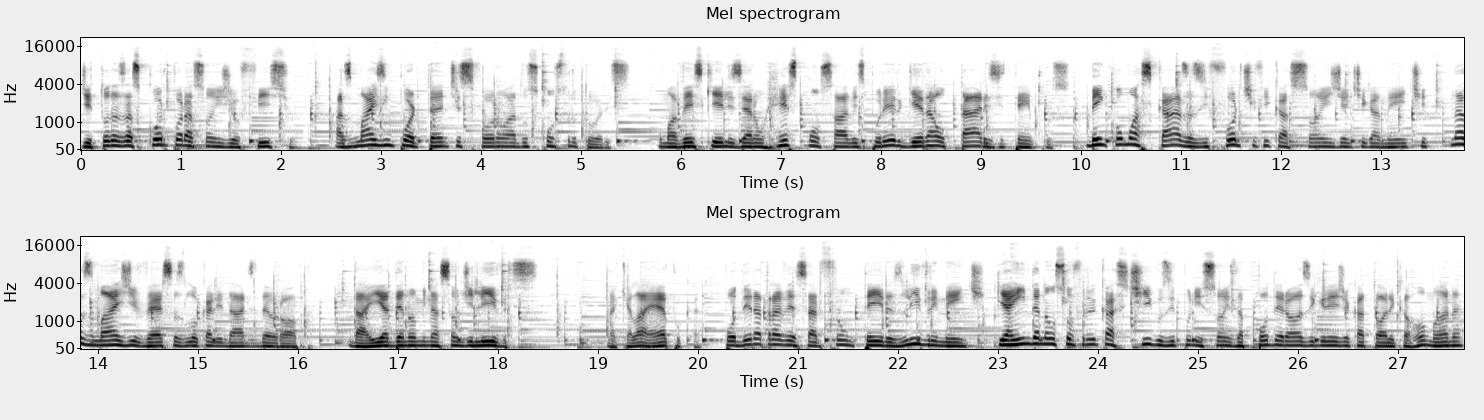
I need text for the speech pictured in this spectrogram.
De todas as corporações de ofício, as mais importantes foram a dos construtores, uma vez que eles eram responsáveis por erguer altares e templos, bem como as casas e fortificações de antigamente nas mais diversas localidades da Europa. Daí a denominação de livres. Naquela época, poder atravessar fronteiras livremente e ainda não sofrer castigos e punições da poderosa Igreja Católica Romana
